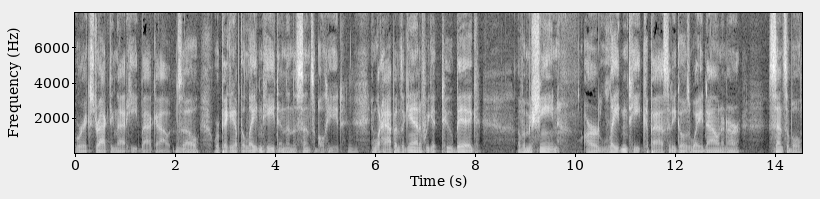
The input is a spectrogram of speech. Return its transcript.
we're extracting that heat back out. Mm-hmm. So we're picking up the latent heat and then the sensible heat. Mm-hmm. And what happens again if we get too big of a machine, our latent heat capacity goes way down and our sensible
